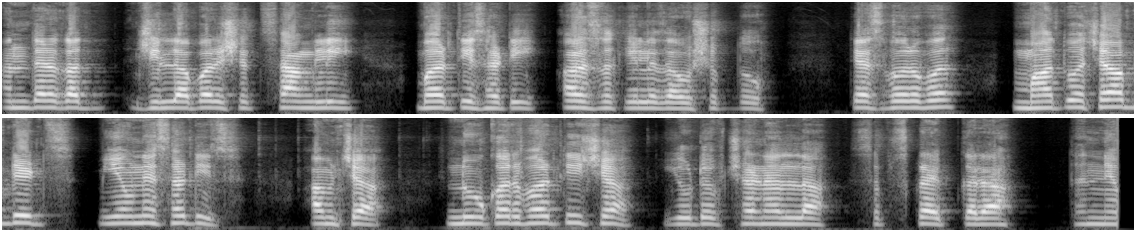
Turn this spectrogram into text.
अंतर्गत जिल्हा परिषद सांगली भरतीसाठी अर्ज केला जाऊ शकतो. त्याचबरोबर महत्त्वाच्या अपडेट्स मिळवण्यासाठीच आमच्या नोकर भरतीच्या यूट्यूब चॅनलला सबस्क्राईब करा. धन्यवाद.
